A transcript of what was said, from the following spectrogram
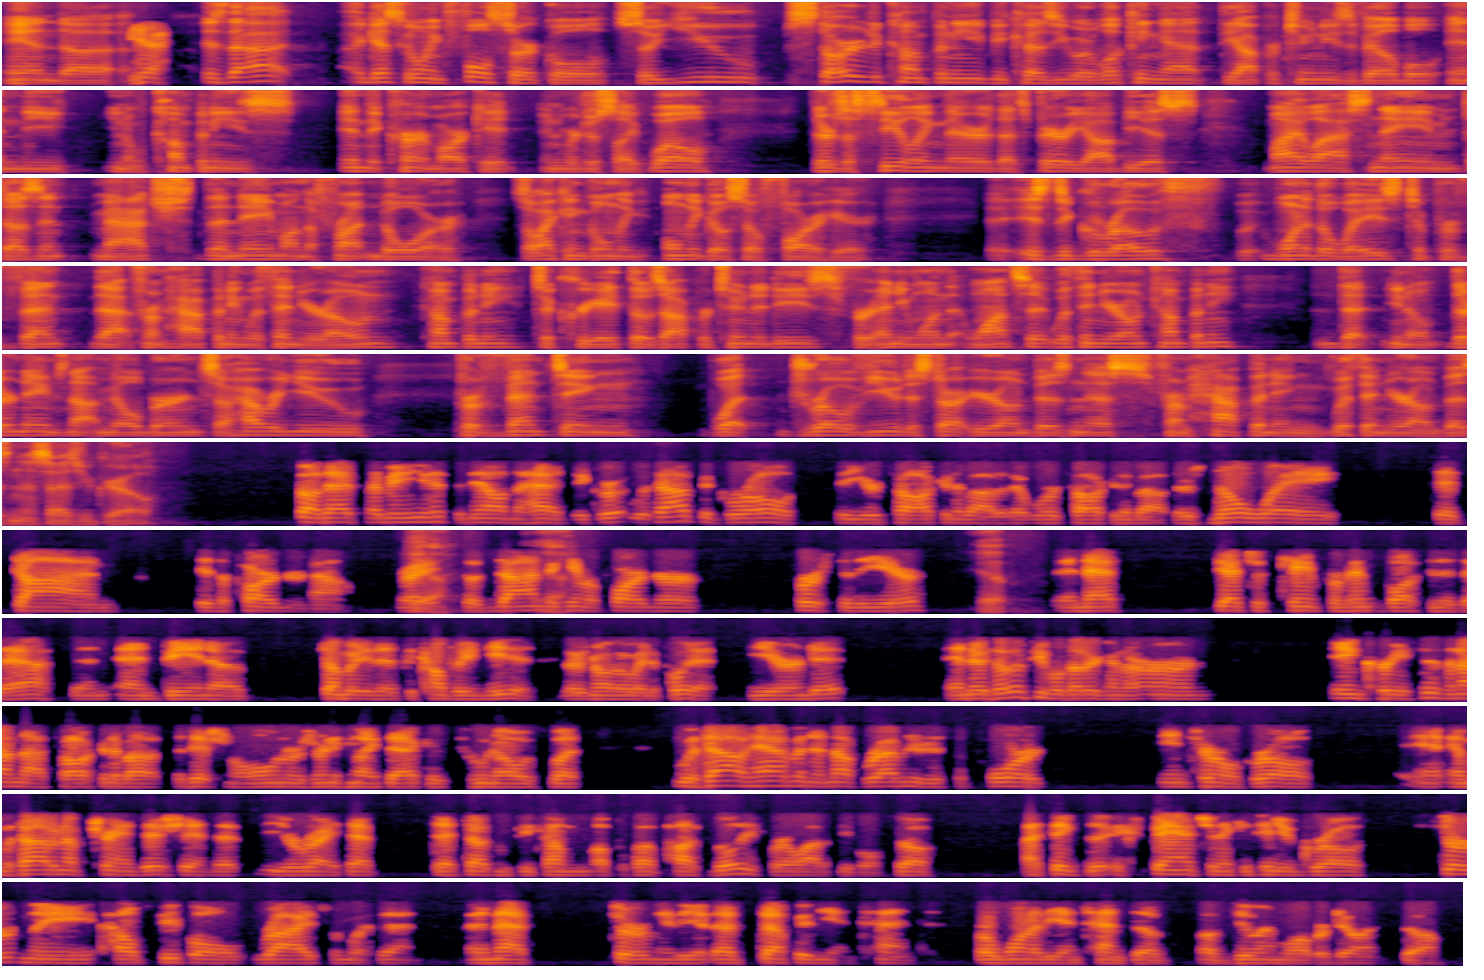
And uh, Yeah. is that, I guess, going full circle? So you started a company because you were looking at the opportunities available in the you know companies in the current market, and we're just like, well, there's a ceiling there that's very obvious. My last name doesn't match the name on the front door, so I can only only go so far here. Is the growth one of the ways to prevent that from happening within your own company to create those opportunities for anyone that wants it within your own company? That you know their name's not milburn so how are you preventing what drove you to start your own business from happening within your own business as you grow Oh, that's, I mean, you hit the nail on the head. The, gr- without the growth that you're talking about, or that we're talking about, there's no way that Don is a partner now, right? Yeah. So Don Yeah. became a partner first of the year, yep and that that just came from him busting his ass and, and being a somebody that the company needed. There's no other way to put it. He earned it, and there's other people that are going to earn increases, and I'm not talking about additional owners or anything like that because who knows. But without having enough revenue to support internal growth, and, and without enough transition, that you're right that that doesn't become a possibility for a lot of people. So I think the expansion and continued growth certainly helps people rise from within. And that's certainly the, that's definitely the intent or one of the intents of, of doing what we're doing. So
